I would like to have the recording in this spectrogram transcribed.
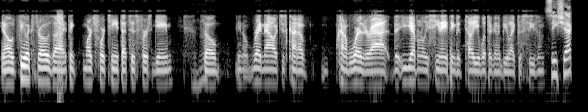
you know, Felix throws. Uh, I think March 14th. That's his first game. So you know, right now it's just kind of kind of where they're at. That you haven't really seen anything to tell you what they're going to be like this season. Cishek?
